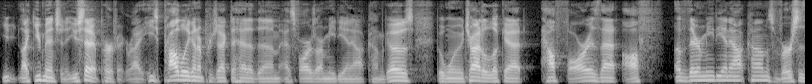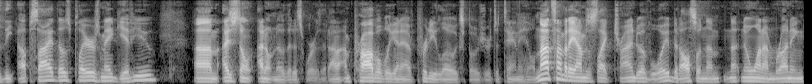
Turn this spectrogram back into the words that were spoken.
you, like you mentioned it, you said it perfect, right? He's probably going to project ahead of them as far as our median outcome goes. But when we try to look at how far is that off of their median outcomes versus the upside those players may give you, um, I just don't. I don't know that it's worth it. I'm probably going to have pretty low exposure to Tannehill. Not somebody I'm just like trying to avoid, but also no, no one I'm running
